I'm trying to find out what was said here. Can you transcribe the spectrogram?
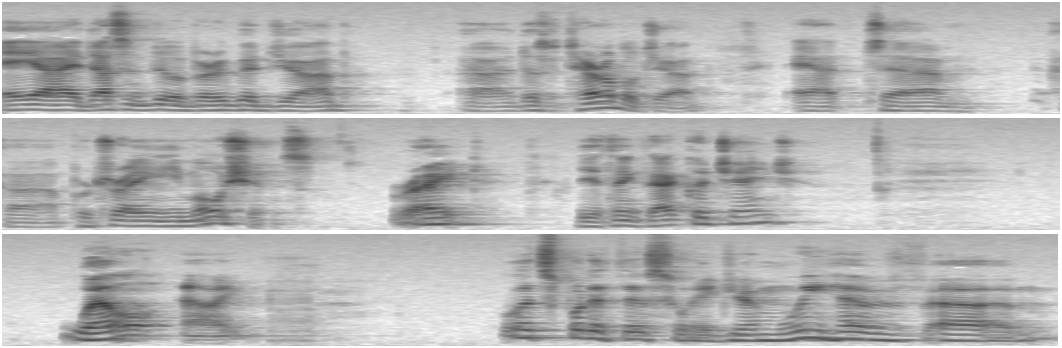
AI doesn't do a very good job, uh, does a terrible job at um, uh, portraying emotions. Right. Do you think that could change? Well, I, let's put it this way, Jim. We have, um,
